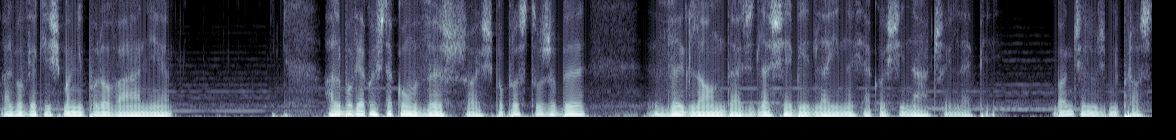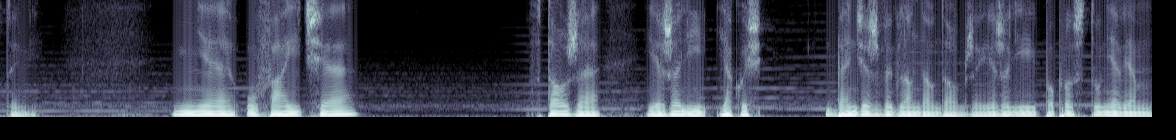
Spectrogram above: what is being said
albo w jakieś manipulowanie, albo w jakąś taką wyższość, po prostu, żeby wyglądać dla siebie i dla innych jakoś inaczej, lepiej. Bądźcie ludźmi prostymi. Nie ufajcie w to, że jeżeli jakoś będziesz wyglądał dobrze, jeżeli po prostu, nie wiem,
